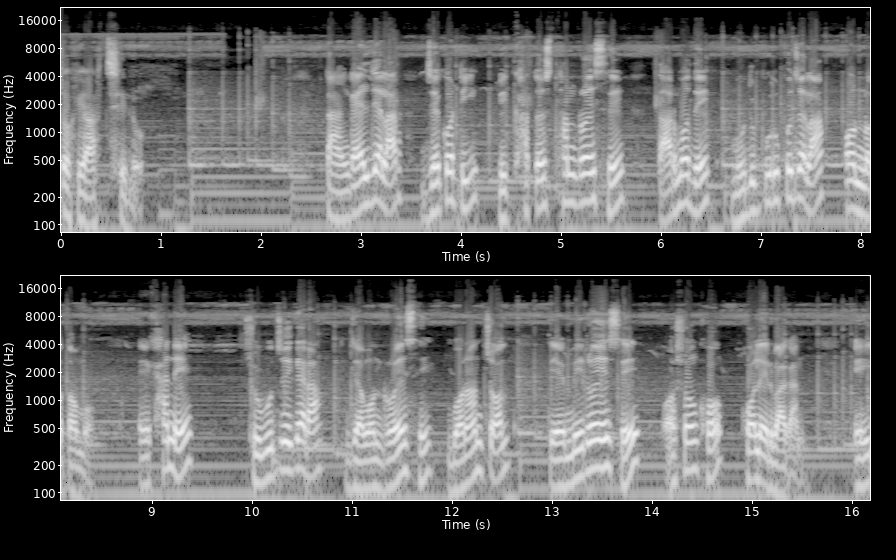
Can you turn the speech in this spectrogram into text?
চোখে আসছিল। টাঙ্গাইল জেলার যে কটি বিখ্যাত স্থান রয়েছে, তার মধ্যে মধুপুর উপজেলা অন্যতম। এখানে সবুজে ঘেরা যেমন রয়েছে বনাঞ্চল, তেমনি রয়েছে অসংখ্য ফলের বাগান। এই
